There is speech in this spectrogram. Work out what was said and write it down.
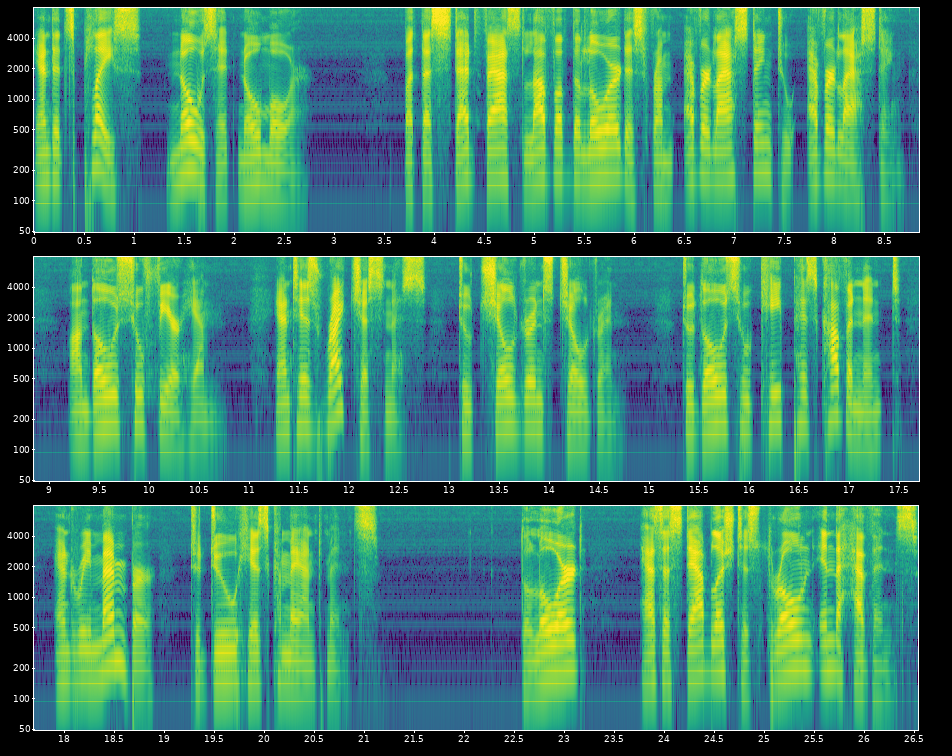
and its place knows it no more. But the steadfast love of the Lord is from everlasting to everlasting on those who fear him, and his righteousness to children's children, to those who keep his covenant and remember to do his commandments. The Lord has established his throne in the heavens,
